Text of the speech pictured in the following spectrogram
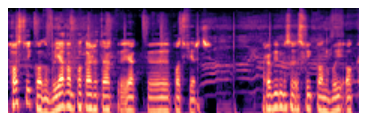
Hostuj konwój. Ja wam pokażę to jak, jak yy, potwierdź. Robimy sobie swój konwój, ok.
